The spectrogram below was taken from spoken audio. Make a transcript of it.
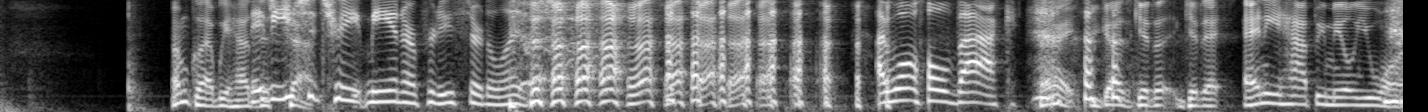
I'm glad we had Maybe you chat. should treat me and our producer to lunch. I won't hold back. All right, you guys get a, get a, any happy meal you want.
